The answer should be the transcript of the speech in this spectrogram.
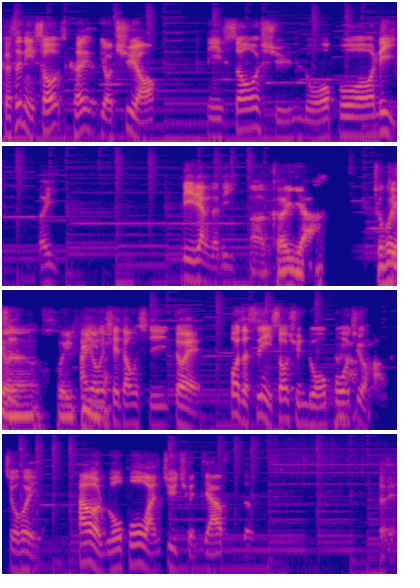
可是你搜可以有趣哦，你搜寻萝卜力可以，力量的力。呃，可以啊，就会有人回避。他用一些东西，对，或者是你搜寻萝卜就好，啊、就会他有萝卜玩具全家福的。对，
